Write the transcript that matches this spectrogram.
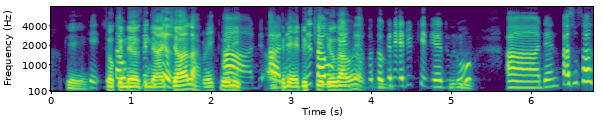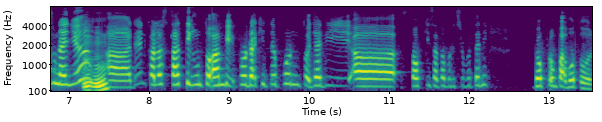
lah. Okey. okey, So dia kena kena kita. ajarlah mereka ni. Ah, dia, Ah, ah, kena dia, educate dia dia orang beza. lah. Betul, Hmm. kena educate dia dulu. Mhm. Ah, dan tak susah sebenarnya. Mhm. Ah, dan kalau starting untuk ambil produk kita pun untuk jadi uh, stokis ataupun distributor ni 24 botol.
